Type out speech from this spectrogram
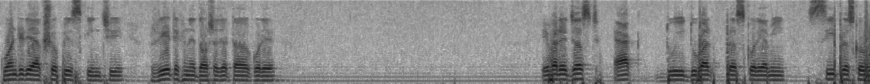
কোয়ান্টিটি একশো পিস কিনছি। রেট এখানে দশ হাজার টাকা করে। এবারে জাস্ট এক, দুই, দুবার প্রেস করে আমি সি প্রেস করব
